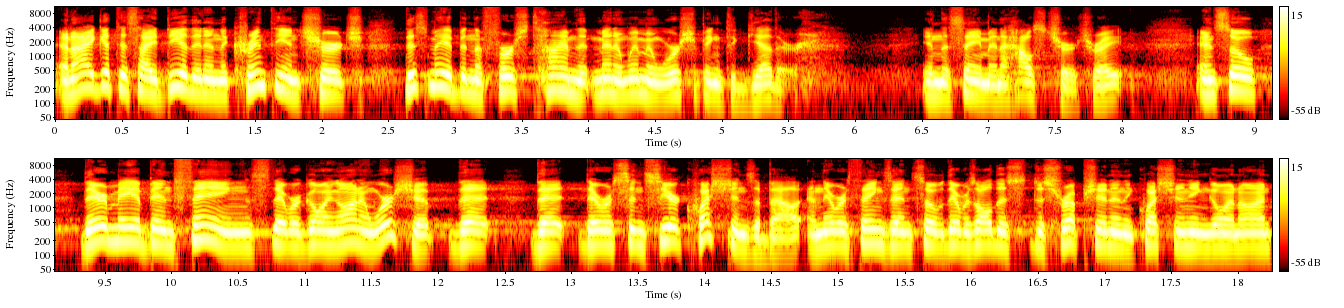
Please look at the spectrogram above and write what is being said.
And I get this idea that in the Corinthian church, this may have been the first time that men and women worshiping together in the same, in a house church, right? And so there may have been things that were going on in worship that that there were sincere questions about, and there were things, and so there was all this disruption and questioning going on,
